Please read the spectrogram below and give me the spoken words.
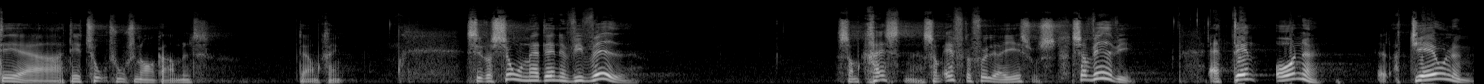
det, er, det er 2000 år gammelt deromkring. Situationen er denne, vi ved, som kristne, som efterfølger af Jesus, så ved vi, at den onde, eller djævlen,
